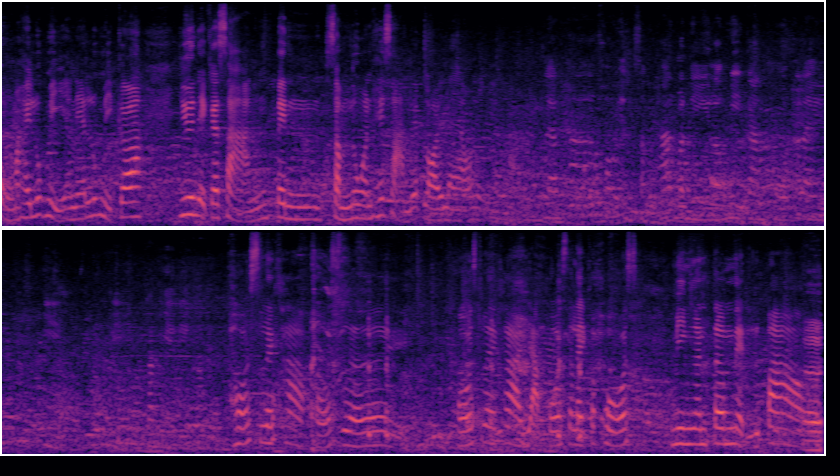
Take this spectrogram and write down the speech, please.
ส่งมาให้ลูกหมีอันเนี้ยลูกหมีก็ยื่นเอกสารเป็นสำนวนให้ศาลเรียบร้อยแล้วอะไรอย่างเงี้ยค่ะแล้วถ้าเขาเห็นสัมภาษณ์วันนี้แล้วมีการโพสต์อะไรอีกลูกหมีทำยังไงดีคะโพสต์เลยค่ะโพสต์เลยโพสต์เลยค่ะ อยากโพสต์อะไรก็โพสต์ มีเงินเติมเน็ตหรือเปล่าเออ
